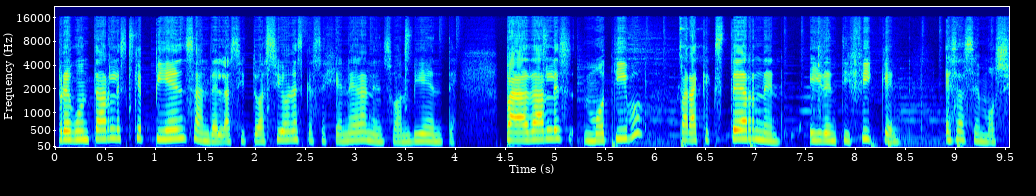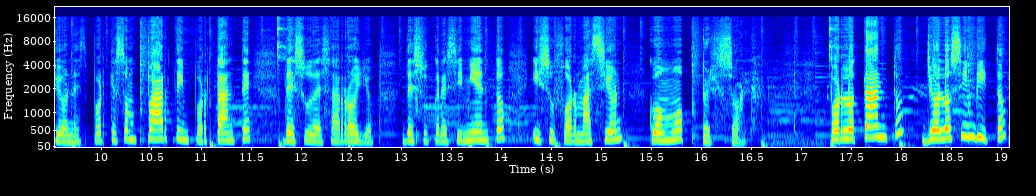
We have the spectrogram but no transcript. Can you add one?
preguntarles qué piensan de las situaciones que se generan en su ambiente, para darles motivo para que externen e identifiquen esas emociones, porque son parte importante de su desarrollo, de su crecimiento y su formación como persona. Por lo tanto, yo los invito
